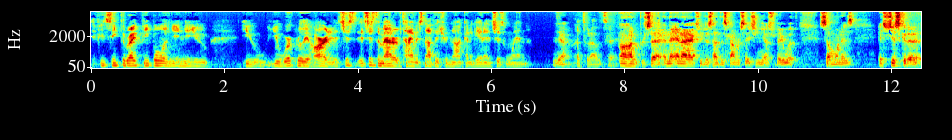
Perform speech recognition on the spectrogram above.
if you seek the right people and, and, you you you work really hard, and it's just it's just a matter of time. It's not that you're not going to get it; it's just when. Yeah, that's what I would say. hundred percent. And and I actually just had this conversation yesterday with someone. Is it's just gonna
